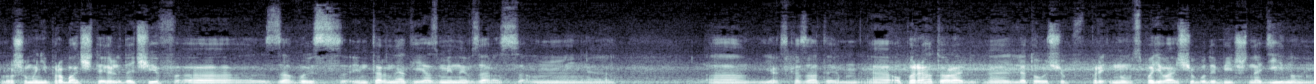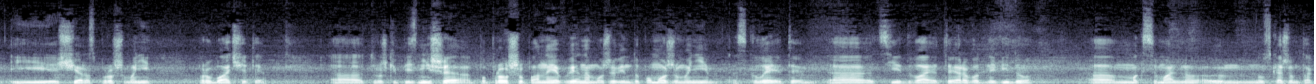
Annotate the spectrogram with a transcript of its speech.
Прошу мені пробачити глядачів. Е, Завис інтернет. Я змінив зараз, е, е, як сказати, оператора для того, щоб ну, сподіваюся, що буде більш надійно. І ще раз прошу мені пробачити. Трошки пізніше попрошу пана Євгена, може він допоможе мені склеїти ці два етери в одне відео максимально, е, ну скажімо так,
